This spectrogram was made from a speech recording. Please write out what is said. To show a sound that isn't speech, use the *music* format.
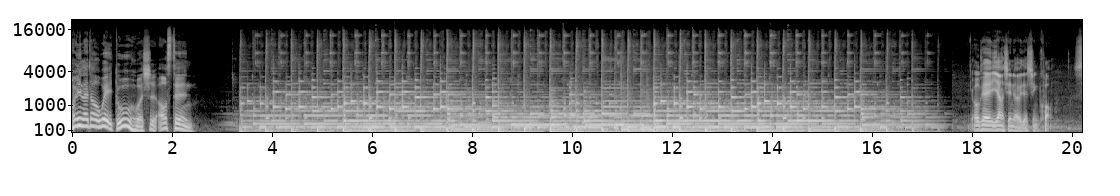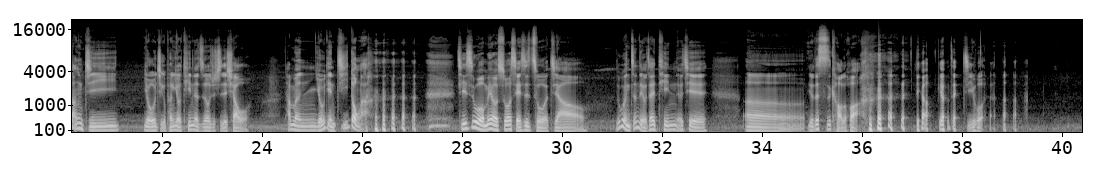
欢迎来到未读，我是 Austin。OK，一样先聊一点近况。上集有几个朋友听了之后就直接敲我，他们有点激动啊。其实我没有说谁是左交。如果你真的有在听，而且呃有在思考的话，*laughs* 不要不要再挤我了。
